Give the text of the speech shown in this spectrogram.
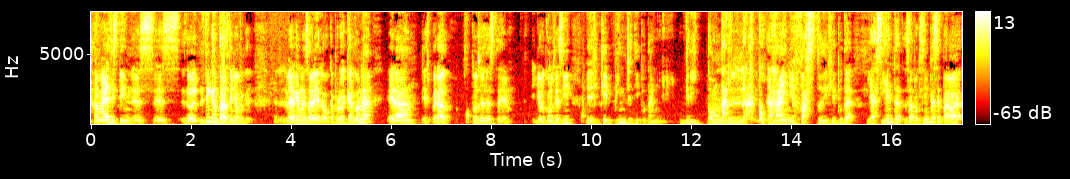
esa madre es distinta. Es, es, es, distingue a un tabasqueño porque el verga no le sale de la boca, pero de Cardona era esperado. Entonces, este, yo lo conocí así y dije, qué pinche tipo tan gritón. Tan naco. Ajá, y nefasto. Y dije, puta, ya sienta. O sea, porque siempre se paraba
